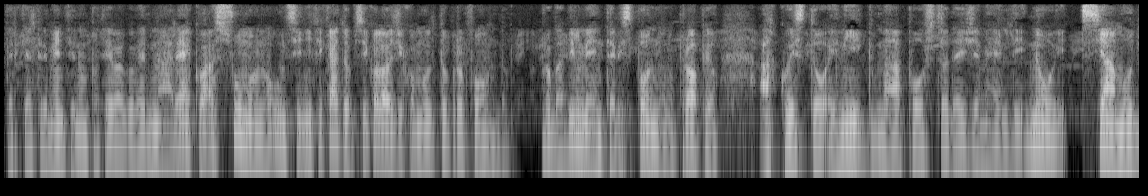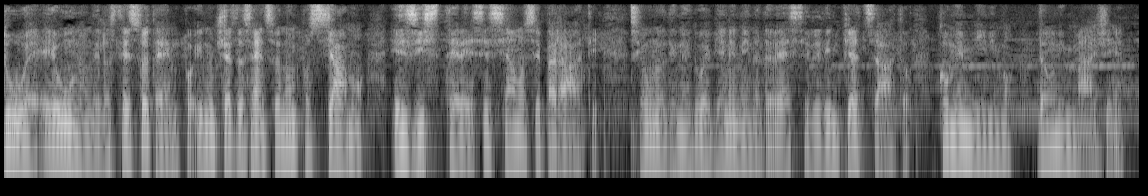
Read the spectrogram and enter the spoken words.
perché altrimenti non poteva governare, ecco, assumono un significato psicologico molto profondo. Probabilmente rispondono proprio a questo enigma posto dai gemelli. Noi siamo due e uno nello stesso tempo, in un certo senso non possiamo esistere se siamo separati. Se uno di noi due viene meno deve essere rimpiazzato come minimo da un'immagine.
